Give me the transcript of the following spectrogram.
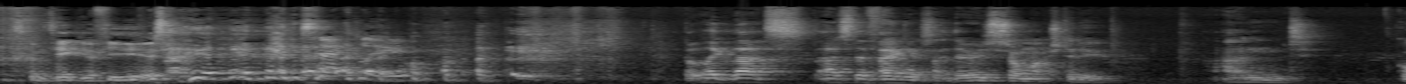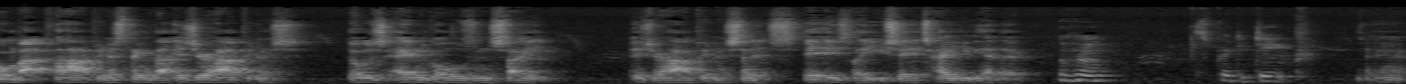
It's going to take you a few years. exactly. Like that's that's the thing. It's like there is so much to do, and going back to the happiness thing, that is your happiness. Those end goals in sight is your happiness, and it's it is like you say, it's how you get there. Mhm. It's pretty deep. Yeah.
